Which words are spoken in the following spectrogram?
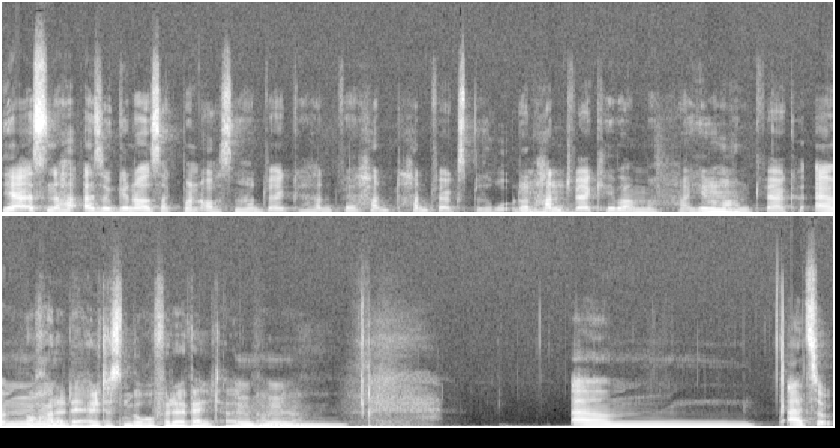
Ja, ist ein, also genau, sagt man auch, ist ein Handwerk, Handwer, Hand, Handwerksbüro oder ein Handwerk, Hebamme. Ähm, Mhm. Auch einer der ältesten Berufe der Welt halt. Ne? Ähm, also,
